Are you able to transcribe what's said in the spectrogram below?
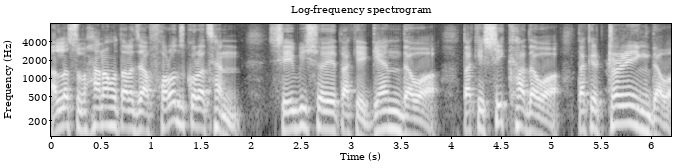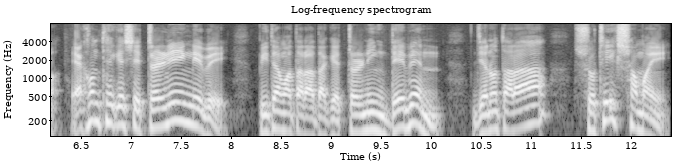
আল্লাহ সুবহানাহ তারা যা ফরজ করেছেন, সেই বিষয়ে তাকে জ্ঞান দেওয়া, তাকে শিক্ষা দেওয়া, তাকে ট্রেনিং দেওয়া। এখন থেকে সে ট্রেনিং নেবে। পিতামাতারা তাকে ট্রেনিং দেবেন, যেন তারা সঠিক সময়ে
